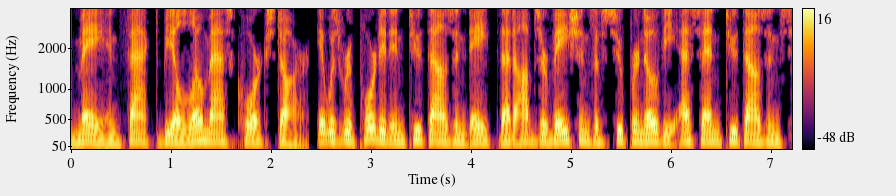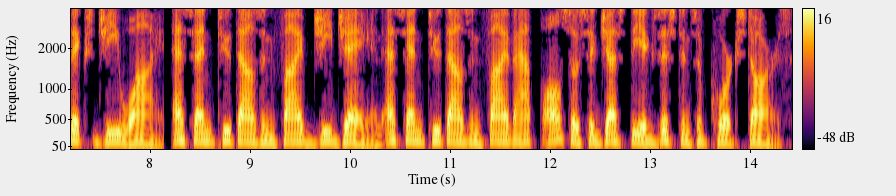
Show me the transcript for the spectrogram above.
May in fact be a low-mass quark star. It was reported in 2008 that observations of supernovae SN 2006 GY, SN 2005 GJ and SN 2005 AP also suggest the existence of quark stars.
